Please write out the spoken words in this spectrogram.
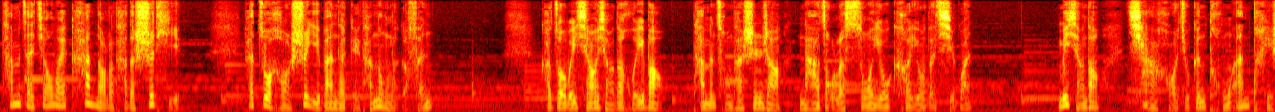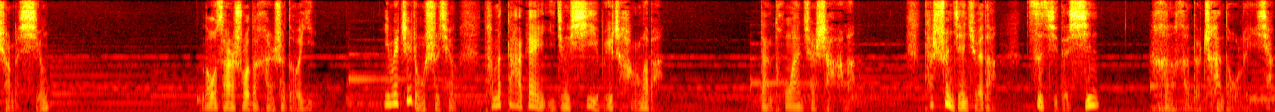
他们在郊外看到了她的尸体，还做好事一般的给她弄了个坟。可作为小小的回报。他们从他身上拿走了所有可用的器官，没想到恰好就跟童安配上了刑。娄三儿说的很是得意，因为这种事情他们大概已经习以为常了吧。但童安却傻了，他瞬间觉得自己的心狠狠地颤抖了一下。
